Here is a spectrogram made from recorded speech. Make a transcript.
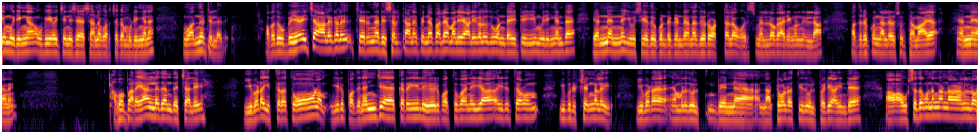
ഈ മുരിങ്ങ ഉപയോഗിച്ചതിന് ശേഷമാണ് കുറച്ചൊക്കെ മുടി ഇങ്ങനെ വന്നിട്ടുള്ളത്. അപ്പോൾ അത് ഉപയോഗിച്ച ആളുകൾ ചേരുന്ന റിസൾട്ടാണ് പിന്നെ പല മലയാളികളും ഇത് കൊണ്ടുപോയിട്ട് ഈ മുരിങ്ങന്റെ എണ്ണ എന്നെ യൂസ് ചെയ്ത് കൊണ്ടിട്ടുണ്ട് കാരണം ഇതൊരു ഒട്ടലോ ഒരു സ്മെല്ലോ കാര്യങ്ങളൊന്നും ഇല്ല. അത്രയ്ക്കും നല്ലൊരു ശുദ്ധമായ എണ്ണയാണ്. അപ്പോൾ പറയാനുള്ളത് എന്താ വെച്ചാൽ ഇവിടെ ഇത്രത്തോളം ഈ ഒരു പതിനഞ്ച് ഏക്കറിൽ ഒരു പത്ത് പതിനയ്യായിരത്തോളം ഈ വൃക്ഷങ്ങൾ ഇവിടെ നമ്മളിത് പിന്നെ പിന്നെ നട്ടുവളർത്തിയത് ഉൽപ്പരി അതിന്റെ ഔഷധ ഗുണം കൊണ്ടാണല്ലോ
